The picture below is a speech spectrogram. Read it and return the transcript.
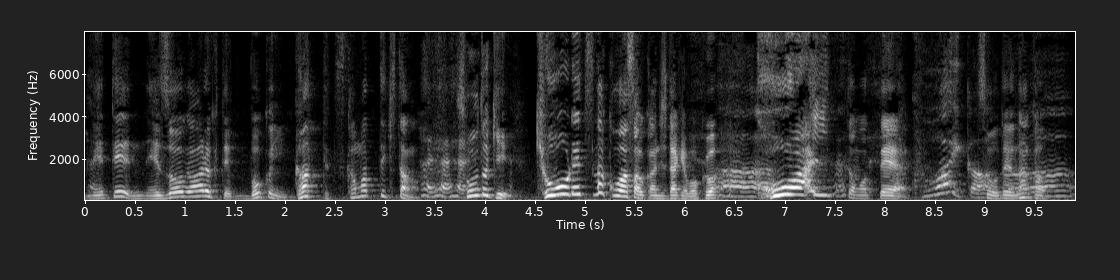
はい、寝て寝相が悪くて僕にガッて捕まってきたの、はいはいはい、その時強烈な怖さを感じたけ僕は。怖いと思って。怖いか。そうでなんか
